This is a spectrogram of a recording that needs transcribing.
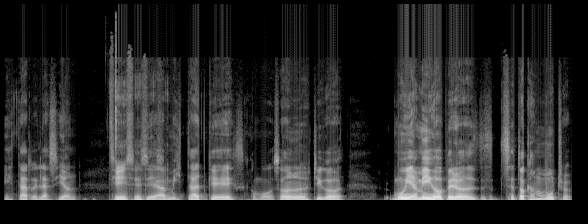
esta relación Sí, sí, de sí. amistad que es como son unos chicos muy amigos, pero se, tocan mucho.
